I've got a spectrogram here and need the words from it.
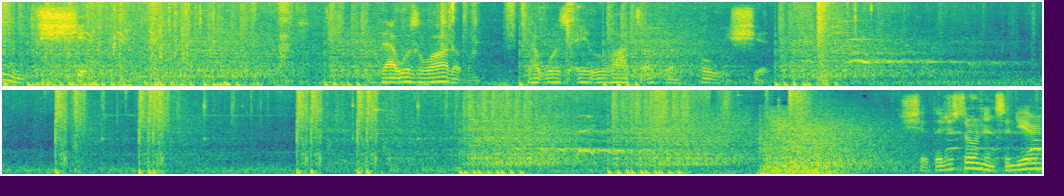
Ooh, shit. That was a lot of them. That was a lot of them. Holy shit. Shit, they just throw an incendiary?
